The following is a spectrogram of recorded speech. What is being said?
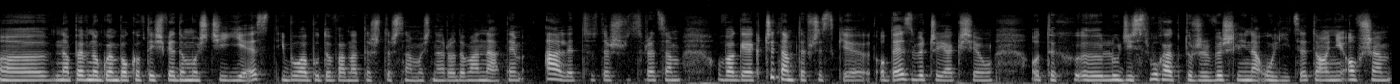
e, na pewno głęboko w tej świadomości jest i była budowana też tożsamość narodowa na tym, ale co też zwracam uwagę, jak czytam te wszystkie odezwy, czy jak się o tych e, ludzi słucha, którzy wyszli na ulicę, to oni owszem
